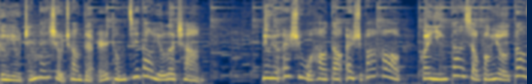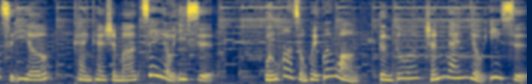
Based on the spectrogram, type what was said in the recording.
更有城南首创的儿童街道游乐场。六月二十五号到二十八号，欢迎大小朋友到此一游，看看什么最有意思。文化总会官网更多城南有意思。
